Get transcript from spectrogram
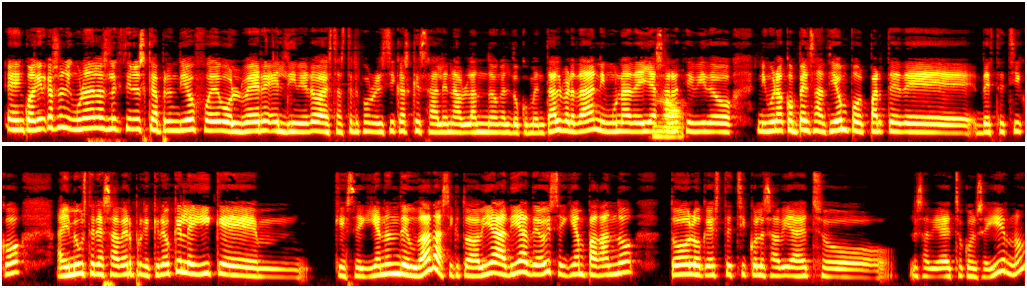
En cualquier caso, ninguna de las lecciones que aprendió fue devolver el dinero a estas tres pobres chicas que salen hablando en el documental, ¿verdad? Ninguna de ellas ha recibido ninguna compensación por parte de, este chico. A mí me gustaría saber, porque creo que leí que, mm, que seguían endeudadas y que todavía a día de hoy seguían pagando todo lo que este chico les había hecho, les había hecho conseguir, ¿no?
